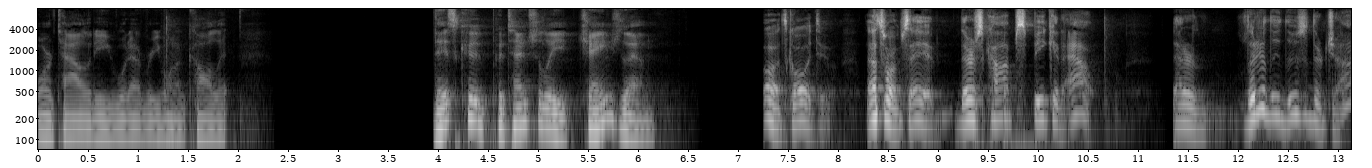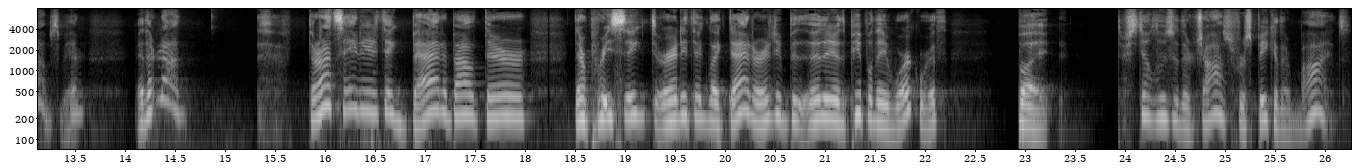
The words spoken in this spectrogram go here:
mortality, whatever you want to call it. This could potentially change them. Oh, it's going to. That's what I'm saying. There's cops speaking out that are literally losing their jobs, man. And they're not they're not saying anything bad about their their precinct or anything like that or any, any of the people they work with, but they're still losing their jobs for speaking their minds.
